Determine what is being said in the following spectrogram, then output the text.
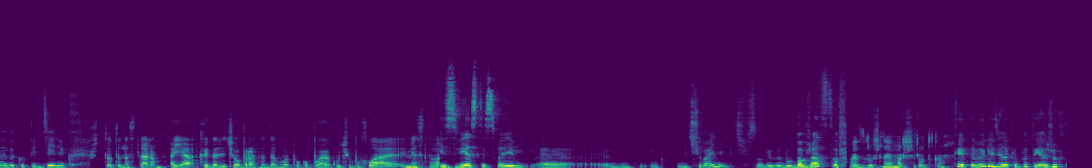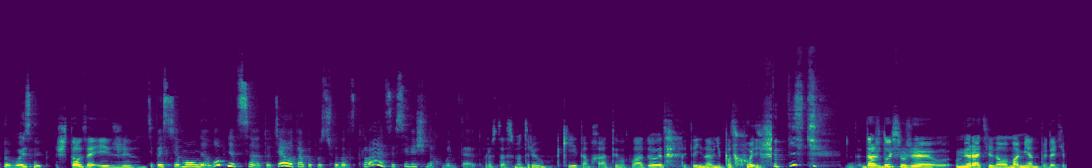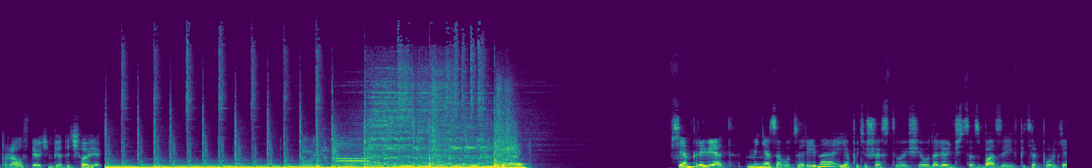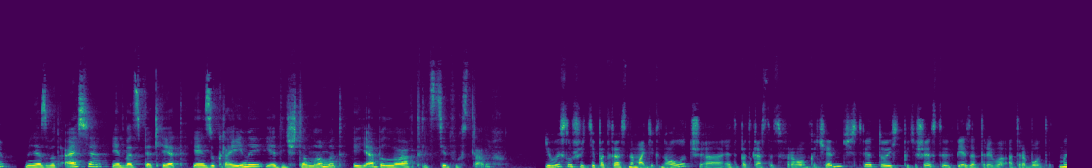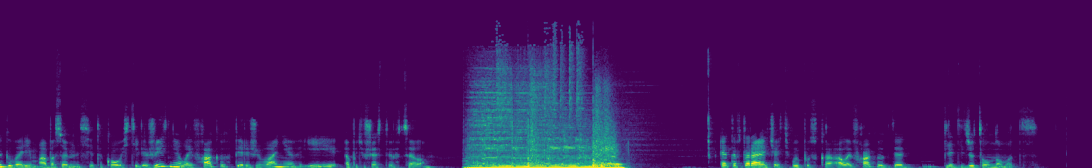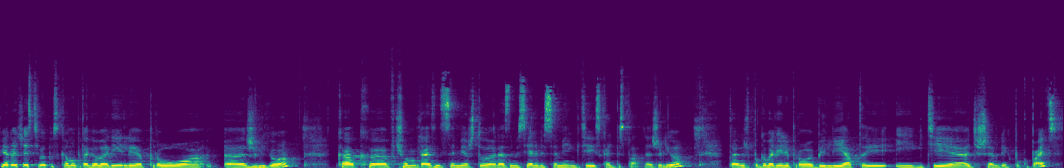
Надо купить денег. Что-то на старом. А я, когда лечу обратно домой, покупаю кучу бухла местного. Известный своим э, бичеванием, бомжатством. Воздушная маршрутка. Это выглядело, как будто я жук-навозник. Что за эйджизм? Типа, если молния лопнется, то у тебя вот так вот просто чемодан раскрывается, и все вещи нахуй вылетают. Просто смотрю, какие там хаты выкладывают. И ты нам не подходишь. Подписки. Дождусь уже умирательного момента. Дайте, пожалуйста, я очень бедный человек. Всем привет! Меня зовут Зарина, я путешествующая удаленщица с базой в Петербурге. Меня зовут Ася, мне 25 лет, я из Украины, я digital nomad, и я была в 32 странах. И вы слушаете подкаст Nomadic Knowledge. А, это подкаст о цифровом кочевничестве, то есть путешествиях без отрыва от работы. Мы говорим об особенностях такого стиля жизни, лайфхаках, переживаниях и о путешествиях в целом. Это вторая часть выпуска о лайфхаках для, для Digital Nomads. Первая часть выпуска мы проговорили про э, жилье, как э, в чем разница между разными сервисами, где искать бесплатное жилье. Также поговорили про билеты и где дешевле их покупать,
